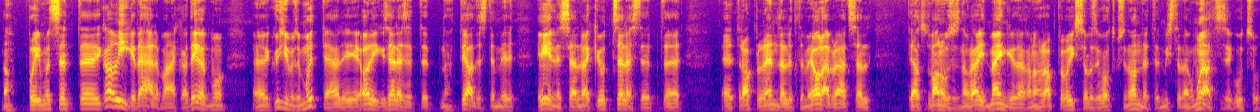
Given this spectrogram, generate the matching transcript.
noh, põhimõtteliselt eh, ka õige tähelepanek, aga tegelikult mu eh, küsimuse mõte oli, oligi selles, et, et noh, teades, et meil eelnes seal väike jutt sellest, et, eh, et Raplal endal ütleme, ei ole praegu seal teatud vanuses nagu häid mängijaid, aga noh, Rapla võiks olla see koht, kus nad on, et, et miks ta nagu mujalt siis ei kutsu.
